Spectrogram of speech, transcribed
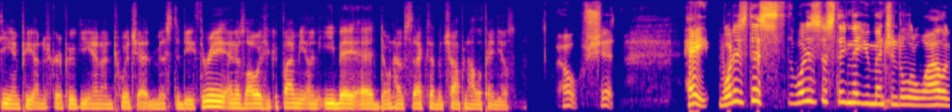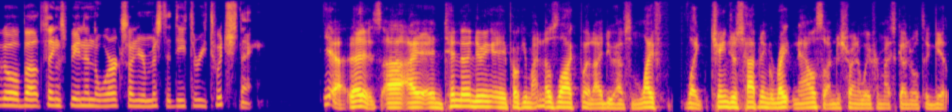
DMP underscore Pookie and on Twitch at Mr. D3. And as always, you can find me on eBay at Don't Have Sex, Have a Chop and Jalapenos. Oh shit. Hey, what is this what is this thing that you mentioned a little while ago about things being in the works on your Mr. D3 Twitch thing? Yeah, that is. Uh, I intend on doing a Pokemon Nuzlocke, but I do have some life like changes happening right now, so I'm just trying to wait for my schedule to get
